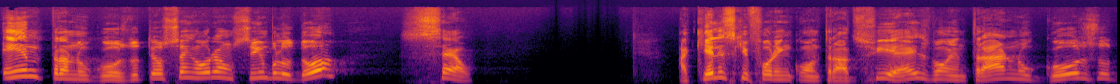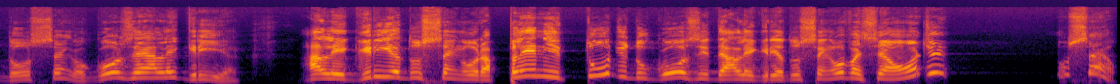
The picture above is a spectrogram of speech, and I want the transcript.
entra no gozo do teu Senhor é um símbolo do céu. Aqueles que forem encontrados fiéis vão entrar no gozo do Senhor. Gozo é alegria a alegria do Senhor, a plenitude do gozo e da alegria do Senhor vai ser aonde? No céu.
